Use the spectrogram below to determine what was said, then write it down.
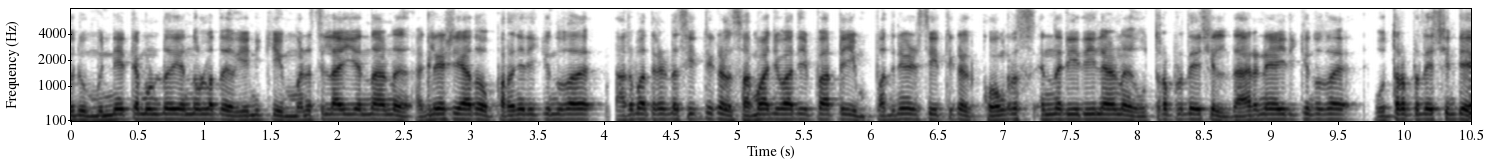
ഒരു മുന്നേറ്റമുണ്ട് എന്നുള്ളത് എനിക്ക് മനസ്സിലായി എന്നാണ് അഖിലേഷ് യാദവ് പറഞ്ഞിരിക്കുന്നത്. അറുപത്തിരണ്ട് സീറ്റുകൾ സമാജ്വാദി പാർട്ടിയും പതിനേഴ് സീറ്റുകൾ കോൺഗ്രസ് എന്ന രീതിയിലാണ് ഉത്തർപ്രദേശിൽ ധാരണയായിരിക്കുന്നത്. ഉത്തർപ്രദേശിന്റെ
